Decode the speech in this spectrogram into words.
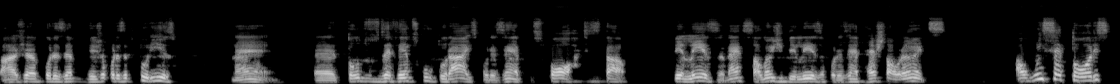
Haja, por exemplo, veja, por exemplo, turismo, né? É, todos os eventos culturais, por exemplo, esportes e tal, beleza, né? Salões de beleza, por exemplo, restaurantes. Alguns setores,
